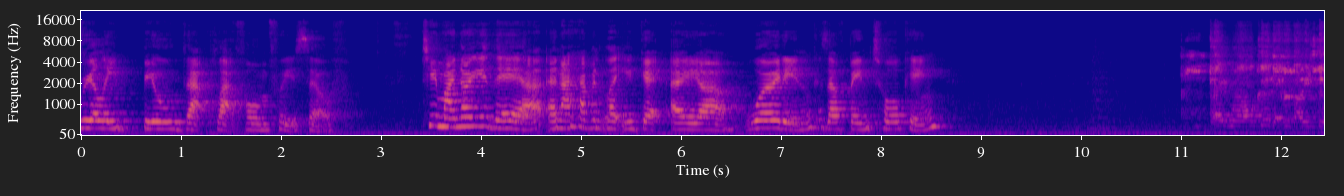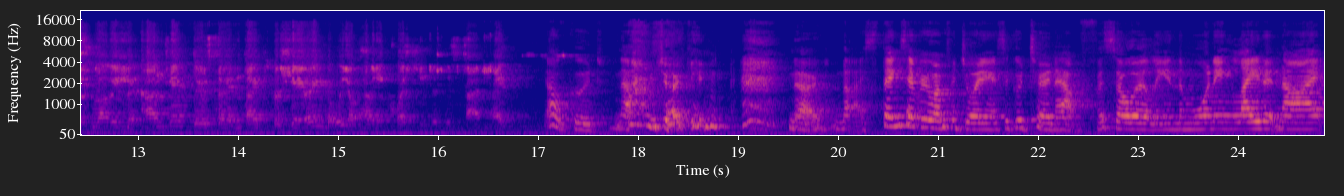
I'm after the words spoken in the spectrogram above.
really build that platform for yourself. Tim, I know you're there and I haven't let you get a uh, word in because I've been talking. Okay, we're all good. Everybody's just loving the content. They're saying thanks for sharing, but we don't have any questions at this time, right? Oh, good. No, I'm joking. no, nice. Thanks everyone for joining. It's a good turnout for so early in the morning, late at night,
